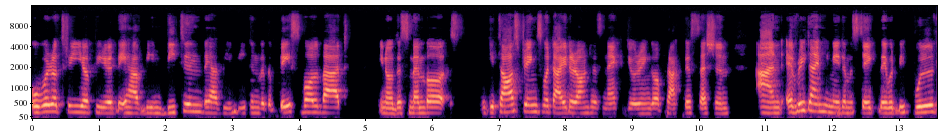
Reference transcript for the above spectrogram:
over a three year period they have been beaten. They have been beaten with a baseball bat. You know this member guitar strings were tied around his neck during a practice session. And every time he made a mistake they would be pulled.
